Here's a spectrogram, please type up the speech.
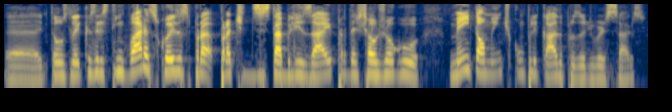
É, então os Lakers eles têm várias coisas para te desestabilizar e para deixar o jogo mentalmente complicado para os adversários.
